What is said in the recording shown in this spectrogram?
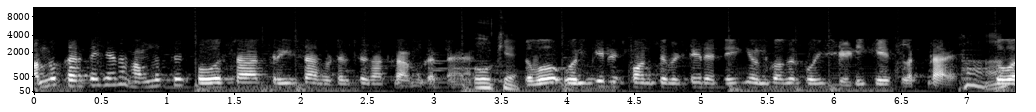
हम लोग करते क्या ना हम लोग सिर्फ़ four star three star hotel के साथ काम करते हैं। ओके तो वो उनकी रिस्पॉन्सिबिलिटी रहती है कि उनको अगर कोई शेडी केस लगता है हाँ। तो वो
